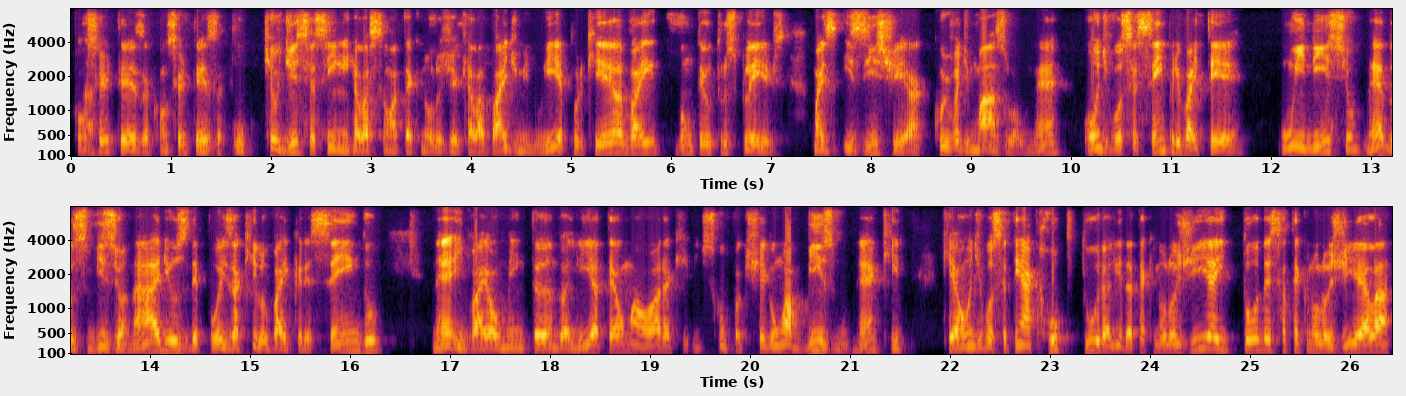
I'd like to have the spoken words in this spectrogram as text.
Com né? certeza, com certeza. O que eu disse assim em relação à tecnologia que ela vai diminuir é porque ela vai vão ter outros players mas existe a curva de Maslow, né, onde você sempre vai ter um início, né, dos visionários, depois aquilo vai crescendo, né, e vai aumentando ali até uma hora que, desculpa, que chega um abismo, né, que, que é onde você tem a ruptura ali da tecnologia e toda essa tecnologia, ela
